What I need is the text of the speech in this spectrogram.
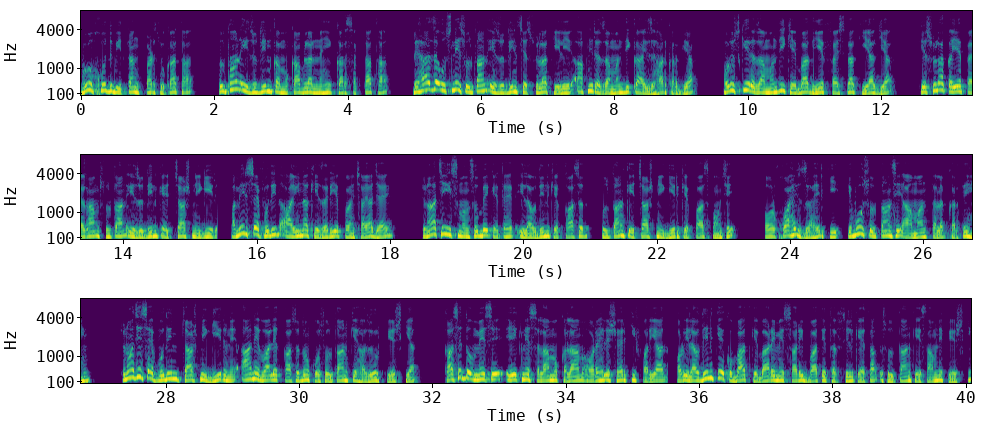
वो खुद भी तंग पड़ चुका था। सुल्तान इजुद्दीन का मुकाबला नहीं कर सकता था। लिहाजा उसने सुल्तान इजुद्दीन से सुलह के लिए अपनी रजामंदी का इजहार कर दिया और उसकी रजामंदी के बाद ये फैसला किया गया कि सुलह का यह पैगाम सुल्तान इजुद्दीन के चाशनीगिर अमीर सैफुद्दीन आइना के ज़रिए पहुँचाया जाए। चुनाचे इस मंसूबे के तहत इलाउद्दीन के कासद सुल्तान के चाशनी गिर के पास पहुँचे और ख्वाहिश ज़ाहिर की कि वो सुल्तान से आमान तलब करते हैं। चुनाचे सैफुद्दीन चाशनी गिर ने आने वाले कासदों को सुल्तान के हजूर पेश किया। कासदों में से एक ने सलाम कलाम और अहल शहर की फरियाद और इलाउद्दीन के कुबात के बारे में सारी बातें तफसील के साथ सुल्तान के सामने पेश की।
